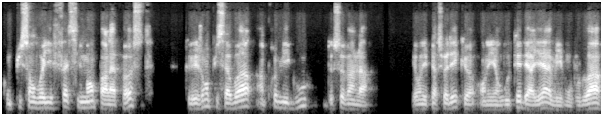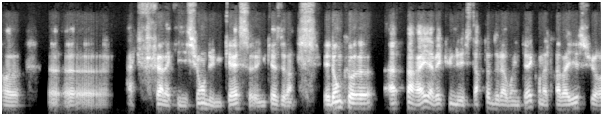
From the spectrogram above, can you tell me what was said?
qu'on puisse envoyer facilement par la poste, que les gens puissent avoir un premier goût de ce vin-là. Et on est persuadé qu'en ayant goûté derrière, ils vont vouloir faire l'acquisition d'une caisse, de vin. Et donc, pareil, avec une des startups de la WineTech, on a travaillé sur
